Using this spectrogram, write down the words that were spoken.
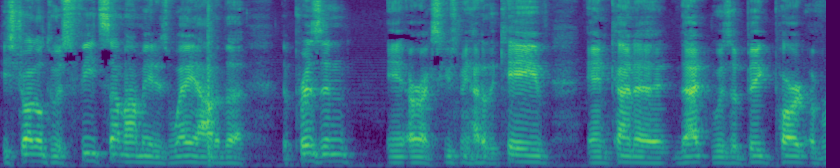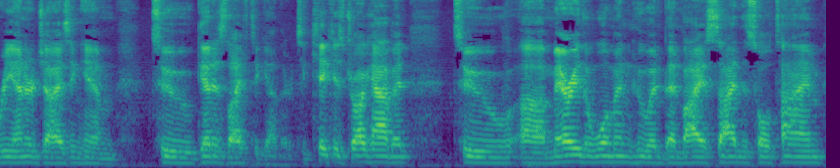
He struggled to his feet, somehow made his way out of the, the prison, eh, or excuse me, out of the cave. And kind of that was a big part of re energizing him to get his life together, to kick his drug habit, to uh, marry the woman who had been by his side this whole time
